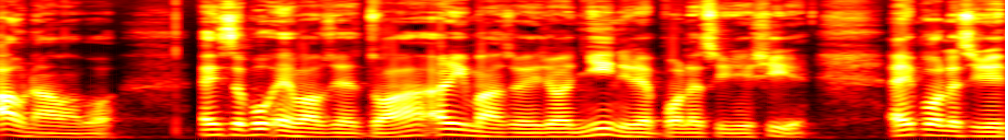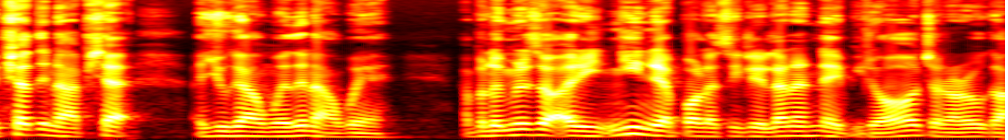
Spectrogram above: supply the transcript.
အောက်နားမှာပေါ့ အဲ့ support inbox ရဲ့သွားအဲ့ဒီမှာဆိုရင်ကျွန်တော်ညှိနေတဲ့ policy တွေရှိတယ်အဲ့ policy တွေဖြတ်တင်တာဖြတ်အယူခံဝင်တင်တာဝင်ဘယ်လိုမျိုးလဲဆိုတော့အဲ့ဒီညှိနေတဲ့ policy လေးလက်နဲ့နှိပ်ပြီးတော့ကျွန်တော်တို့က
